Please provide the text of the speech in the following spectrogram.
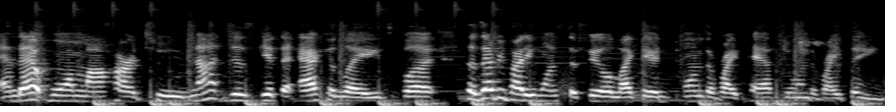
And that warmed my heart to not just get the accolades, but because everybody wants to feel like they're on the right path, doing the right thing.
